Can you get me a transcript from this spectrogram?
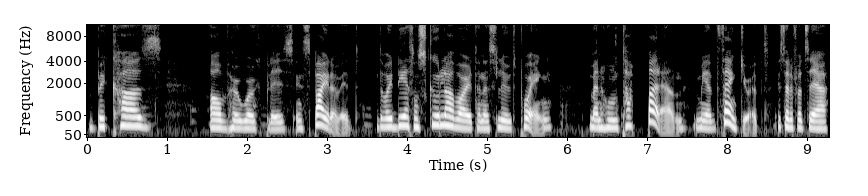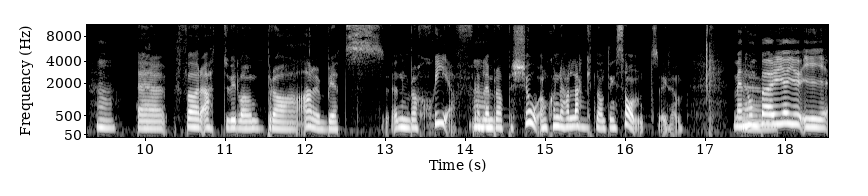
because of her workplace in spite of it. Det var ju det som skulle ha varit hennes slutpoäng. Men hon tappar en med thank you it. Istället för att säga Mm. Eh, för att du vill vara en bra arbets... En bra chef Mm. eller en bra person. Hon kunde ha lagt någonting sånt. Liksom. Men hon Eh, börjar ju i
